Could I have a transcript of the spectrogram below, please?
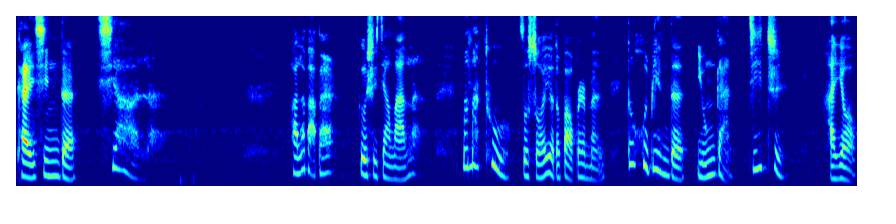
开心的笑了。好了，宝贝儿，故事讲完了。妈妈兔祝所有的宝贝儿们都会变得勇敢、机智，还有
